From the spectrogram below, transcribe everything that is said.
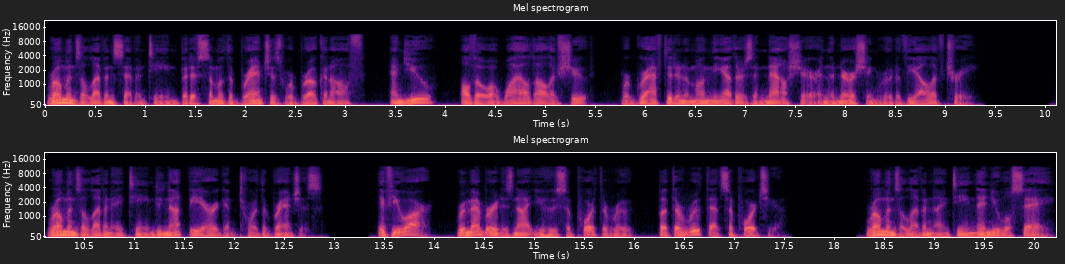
Romans 11:17 But if some of the branches were broken off, and you, although a wild olive shoot, were grafted in among the others and now share in the nourishing root of the olive tree. Romans 11:18 Do not be arrogant toward the branches. If you are, remember it is not you who support the root, but the root that supports you. Romans 11:19 Then you will say,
